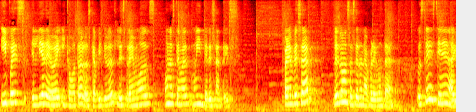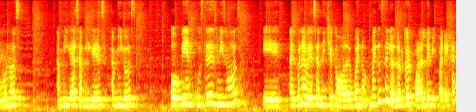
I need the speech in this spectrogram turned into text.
y pues el día de hoy, y como todos los capítulos, les traemos unos temas muy interesantes. Para empezar, les vamos a hacer una pregunta. ¿Ustedes tienen algunos amigas, amigues, amigos, o bien ustedes mismos eh, alguna vez han dicho como de, bueno, me gusta el olor corporal de mi pareja?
